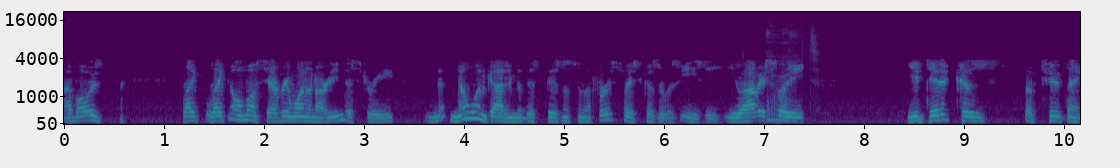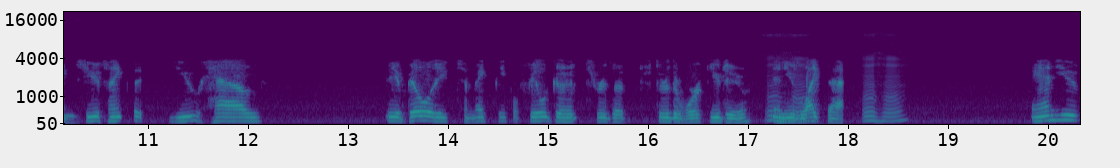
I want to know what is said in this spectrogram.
I've always, like, like almost everyone in our industry, n- no one got into this business in the first place because it was easy. You obviously, Right. you did it because of two things. You think that you have the ability to make people feel good through the through the work you do, and you Mhm. like that Mm-hmm. and you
